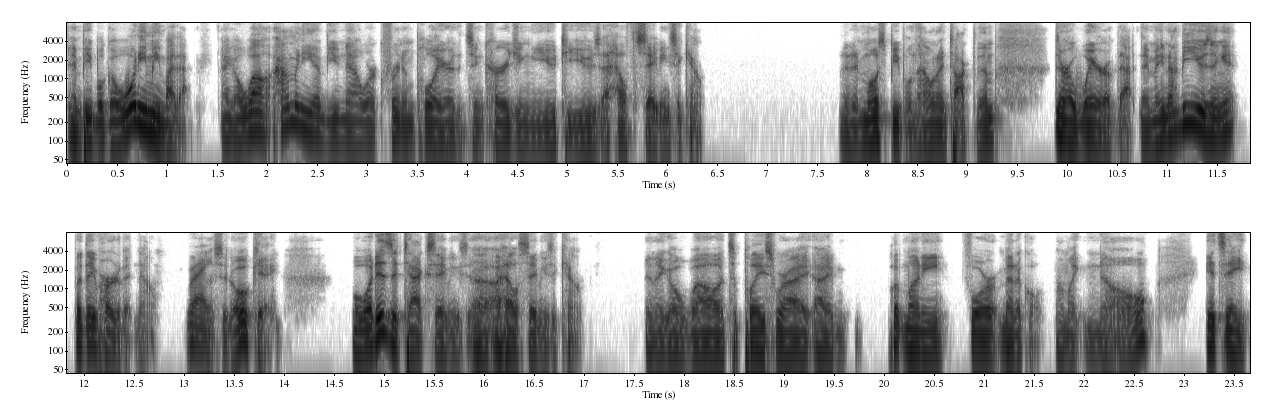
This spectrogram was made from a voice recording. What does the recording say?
And people go, What do you mean by that? I go, Well, how many of you now work for an employer that's encouraging you to use a health savings account? And then most people now, when I talk to them, they're aware of that. They may not be using it, but they've heard of it now. Right. I said, Okay. Well, what is a tax savings, uh, a health savings account? And they go, Well, it's a place where I, I put money for medical. I'm like, No, it's a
